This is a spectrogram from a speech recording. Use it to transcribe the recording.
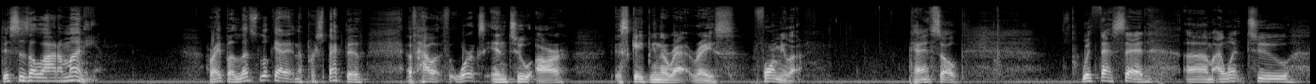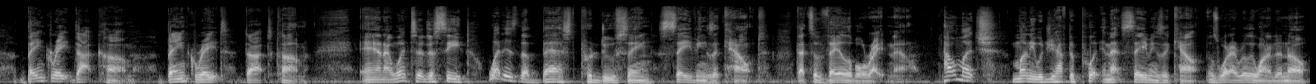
this is a lot of money. All right, but let's look at it in the perspective of how it works into our escaping the rat race formula. Okay, so with that said, um, I went to bankrate.com, bankrate.com, and I went to just see what is the best producing savings account that's available right now. How much money would you have to put in that savings account is what I really wanted to know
